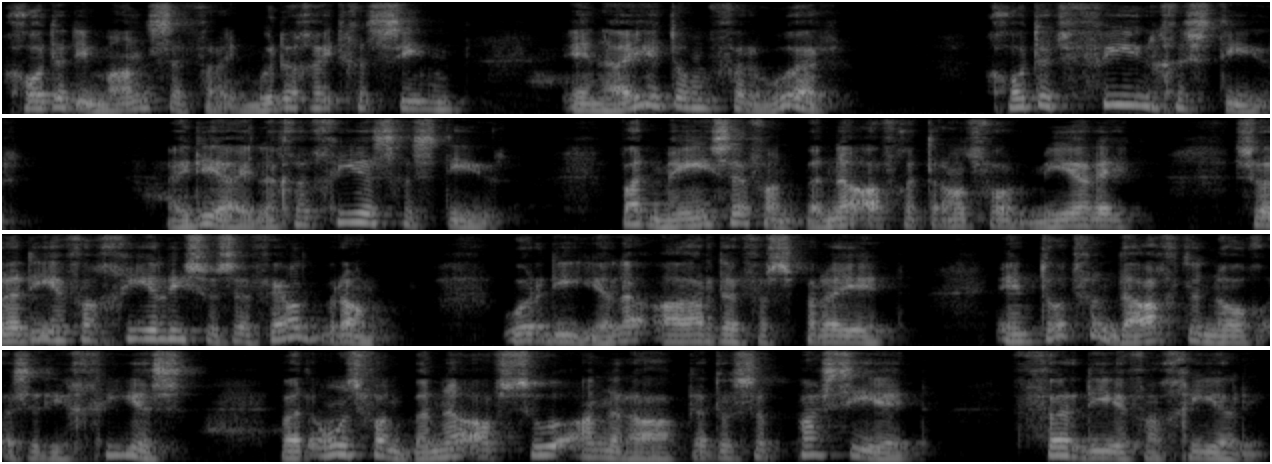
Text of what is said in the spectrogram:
God het die man se vrymoedigheid gesien en hy het hom verhoor. God het vuur gestuur. Hy het die Heilige Gees gestuur wat mense van binne af getransformeer het sodat die evangelie soos 'n veldbrand oor die hele aarde versprei het en tot vandag toe nog is dit die gees wat ons van binne af so aanraak dat ons 'n passie het vir die evangelie.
